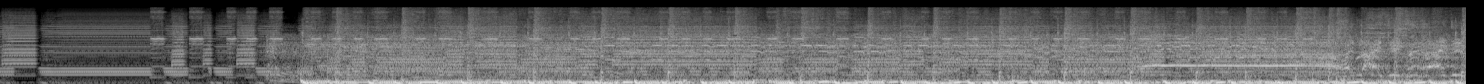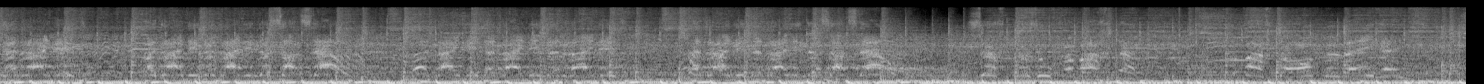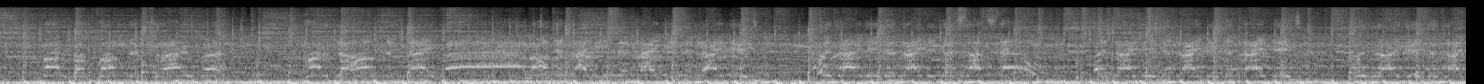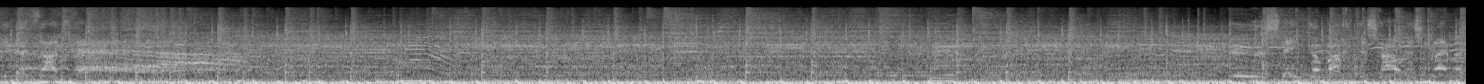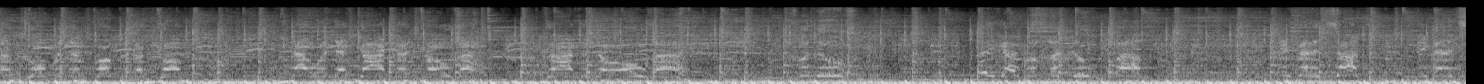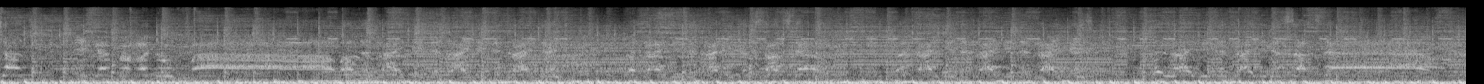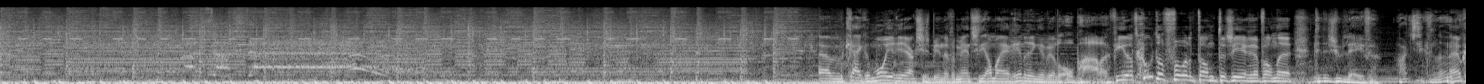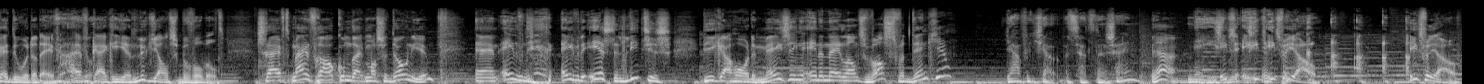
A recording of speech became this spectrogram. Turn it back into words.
Krijgen mooie reacties binnen van mensen die allemaal herinneringen willen ophalen. Vind je dat goed of voor het dan te zeren van eh, dit is uw leven? Hartstikke leuk. Oké, doen we dat even. Ja, even joh. kijken hier. Luc Jansen bijvoorbeeld. Schrijft, mijn vrouw komt uit Macedonië. En een van, de, een van de eerste liedjes die ik haar hoorde meezingen in het Nederlands was, wat denk je? Ja, wat, zou, het nou zijn? Ja. Nee, iets, iets, iets van jou. iets van jou.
